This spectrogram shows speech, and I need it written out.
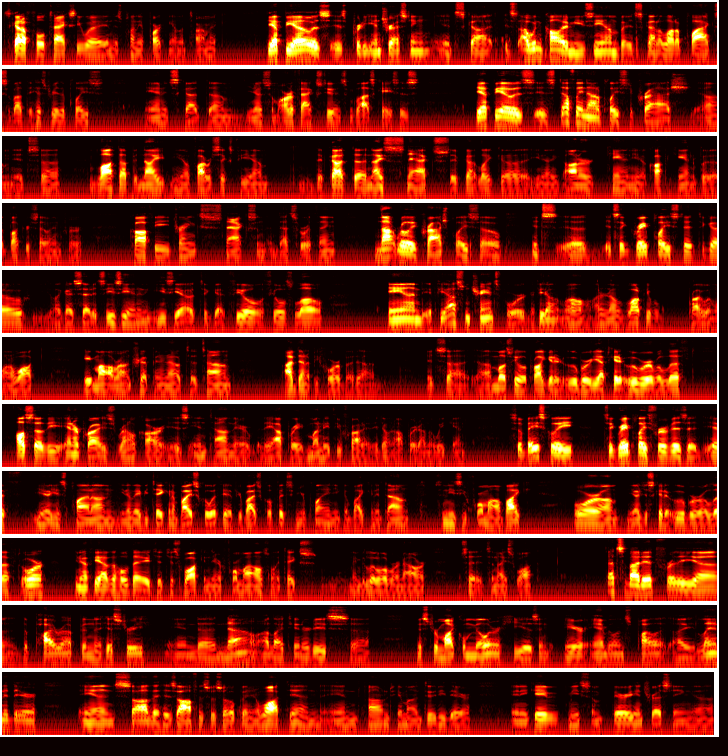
It's got a full taxiway and there's plenty of parking on the tarmac. The FBO is is pretty interesting. It's got it's I wouldn't call it a museum, but it's got a lot of plaques about the history of the place, and it's got um, you know some artifacts too and some glass cases. The FBO is is definitely not a place to crash. Um, it's uh, locked up at night, you know, five or six p.m they've got uh, nice snacks. They've got like uh, you know honor can, you know coffee can, to put a buck or so in for coffee, drinks, snacks, and that sort of thing. Not really a crash place, so it's uh, it's a great place to, to go. Like I said, it's easy in and easy out to get fuel. The fuel's low, and if you have some transport, if you don't, well, I don't know. A lot of people probably wouldn't want to walk eight mile round trip in and out to town. I've done it before, but um, it's uh, uh, most people will probably get an Uber. You have to get an Uber or a Lyft. Also, the Enterprise rental car is in town there. They operate Monday through Friday. They don't operate on the weekend. So basically, it's a great place for a visit if you know you just plan on you know maybe taking a bicycle with you. If your bicycle fits in your plane, you can bike in it down. It's an easy four mile bike, or um, you know just get an Uber or a Lyft, or you know if you have the whole day, just just walk in there. Four miles only takes maybe a little over an hour it's a, it's a nice walk. That's about it for the uh, the PIREP and the history. And uh, now I'd like to introduce uh, Mr. Michael Miller. He is an air ambulance pilot. I landed there and saw that his office was open and walked in and found him on duty there. And he gave me some very interesting uh,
